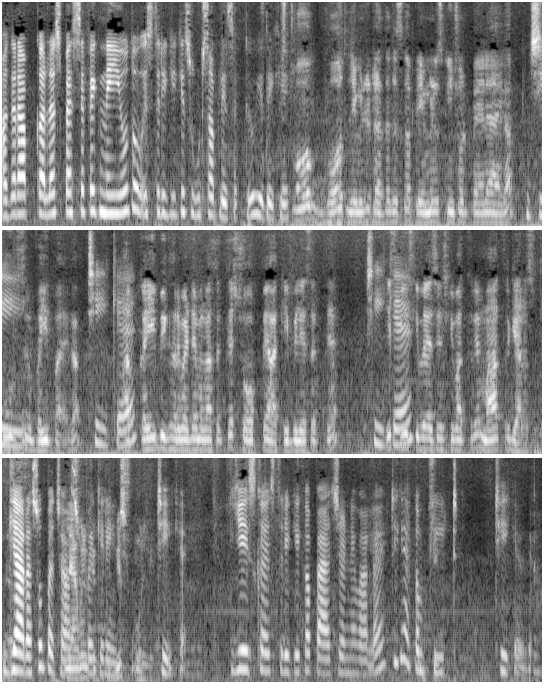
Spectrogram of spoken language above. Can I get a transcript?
अगर आप कलर स्पेसिफिक नहीं हो तो इस तरीके के सूट आप ले सकते हो ये देखिए। स्टॉक बहुत लिमिटेड रहता है जिसका पेमेंट स्क्रीनशॉट पहले आएगा जी। वही पाएगा। ठीक है। आप कहीं भी घर बैठे मंगा सकते हैं शॉप पे आके भी ले सकते हैं। ठीक है। इसकी की वजह से इसकी बात करें मात्र ग्यारह सौ ग्यारह सौ पचास रुपए की रेंज ठीक है। ये इसका इस तरीके का पैच रहने वाला है ठीक है कंप्लीट ठीक है भैया।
